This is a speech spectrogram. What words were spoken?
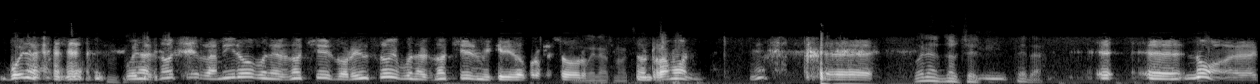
Buenas, buenas noches, Ramiro, buenas noches, Lorenzo, y buenas noches, mi querido profesor buenas noches. don Ramón. ¿Eh? eh Buenas noches, espera. Eh, eh, no, eh,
